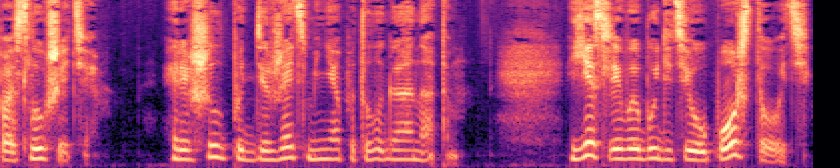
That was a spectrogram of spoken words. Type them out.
«Послушайте», решил поддержать меня патологоанатом. Если вы будете упорствовать,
